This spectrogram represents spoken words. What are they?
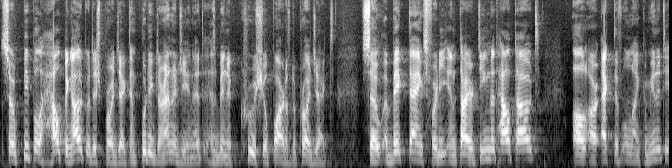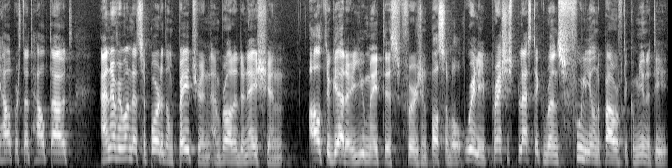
So people helping out with this project and putting their energy in it has been a crucial part of the project. So a big thanks for the entire team that helped out, all our active online community helpers that helped out, and everyone that supported on Patreon and brought a donation. All together you made this version possible. Really, Precious Plastic runs fully on the power of the community.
